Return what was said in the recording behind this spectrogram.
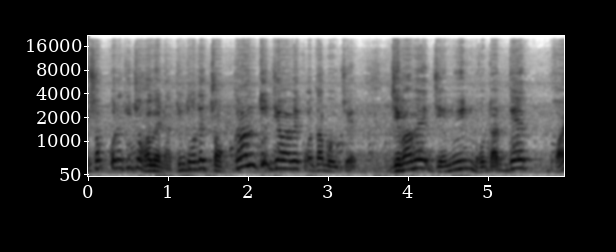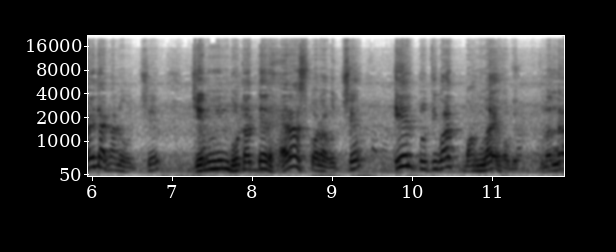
এসব করে কিছু হবে না। কিন্তু ওদের চক্রান্ত যেভাবে কথা বলছে যেভাবে জেনুইন ভোটারদের ভয় দেখানো হচ্ছে জেনুইন ভোটারদের হ্যারাস করা হচ্ছে এর প্রতিবাদ বাংলায় হবে। কুণালদা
